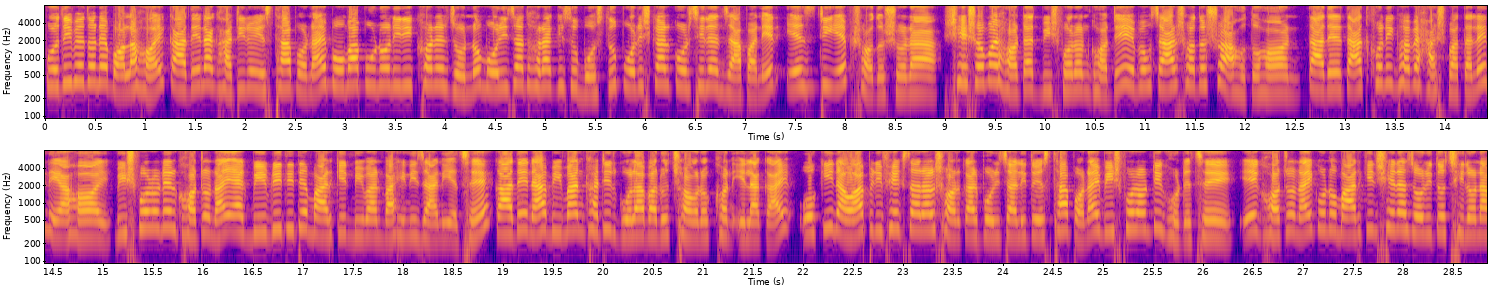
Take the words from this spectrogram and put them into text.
প্রতিবেদনে বলা হয়, কাদেনা ঘাঁটির স্থাপনায় বোমা পুনর্নিরীক্ষণের জন্য মরিচা ধরা কিছু বস্তু পরিষ্কার করছিলেন জাপানের এসডিএফ সদস্যরা। সে সময় হঠাৎ বিস্ফোরণ ঘটে এবং চার সদস্য আহত হন। তাদের তাৎক্ষণিকভাবে হাসপাতালে নেওয়া হয়। বিস্ফোরণের ঘটনায় এক বিবৃতিতে মার্কিন বিমান বাহিনী জানিয়েছে, কাদেনা বিমান ঘাটির গোলাবারুদ সংরক্ষণ এলাকায় ওকিনাওয়া প্রিফেকচারাল সরকার পরিচালিত স্থাপনায় বিস্ফোরণটি ঘটেছে। এ ঘটনায় কোনো মার্কিন সেনা জড়িত ছিল না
